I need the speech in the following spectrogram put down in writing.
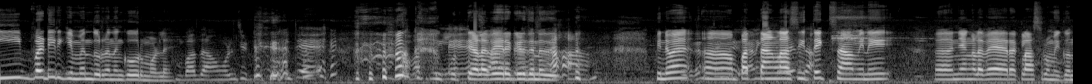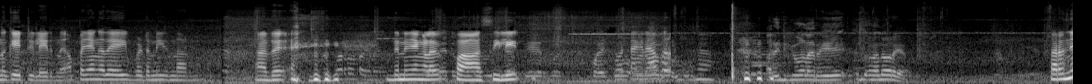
ഈ ഇവിടെ ഇരിക്കുമ്പോ എന്തോരം നിങ്ങൾക്ക് ഓർമ്മ ഉള്ളേ? ബദാം ഒളിച്ചിട്ട് മറ്റേ കുട്ടികളെ പേരൊക്കെ എഴുതുന്നത്. പിന്നെ ആ, പത്താം ക്ലാസ്സിലത്തെ എക്സാമിന് ഞങ്ങളെ വേറെ ക്ലാസ് റൂമിലേക്ക് ഒന്നും കയറ്റില്ലായിരുന്നു അപ്പം ഞങ്ങൾ ഇവിടെ ഇരുന്നായിരുന്നു. അതെ. ഇതിന് ഞങ്ങളെ ഫാസിൽ അതെനിക്ക് വളരെ എന്താ പറയാ? പറഞ്ഞ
